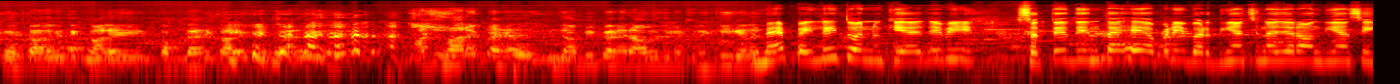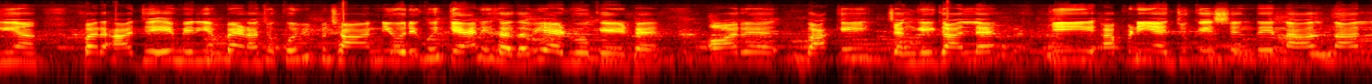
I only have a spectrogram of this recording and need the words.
ਕੋਟਾਂ ਦੇ ਵਿੱਚ ਕਾਲੇ ਕੱਪੜਿਆਂ ਦੇ ਕਾਲੇ ਕੋਟਾਂ। ਅੱਜ ਸਾਰੇ ਪਹਿ- ਪੰਜਾਬੀ ਪਹਿਰਾਵੇ ਦੇ ਵਿੱਚ ਨੇ ਕੀ ਕਹਿਣਾ ਮੈਂ ਪਹਿਲਾਂ ਹੀ ਤੁਹਾਨੂੰ ਕਿਹਾ ਜੇ ਵੀ ਸੱਤੇ ਦਿਨ ਤਾਂ ਇਹ ਆਪਣੀ ਵਰਦੀਆਂ 'ਚ ਨਜ਼ਰ ਆਉਂਦੀਆਂ ਸੀਗੀਆਂ ਪਰ ਅੱਜ ਇਹ ਮੇਰੀਆਂ ਭੈਣਾਂ 'ਚੋਂ ਕੋਈ ਵੀ ਪਛਾਣ ਨਹੀਂ ਹੋ ਰਹੀ ਕੋਈ ਕਹਿ ਨਹੀਂ ਸਕਦਾ ਵੀ ਐਡਵੋਕੇਟ ਹੈ। ਔਰ ਵਾਕਈ ਚੰਗੀ ਗੱਲ ਹੈ ਕਿ ਆਪਣੀ ਐਜੂਕੇਸ਼ਨ ਦੇ ਨਾਲ ਨਾਲ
